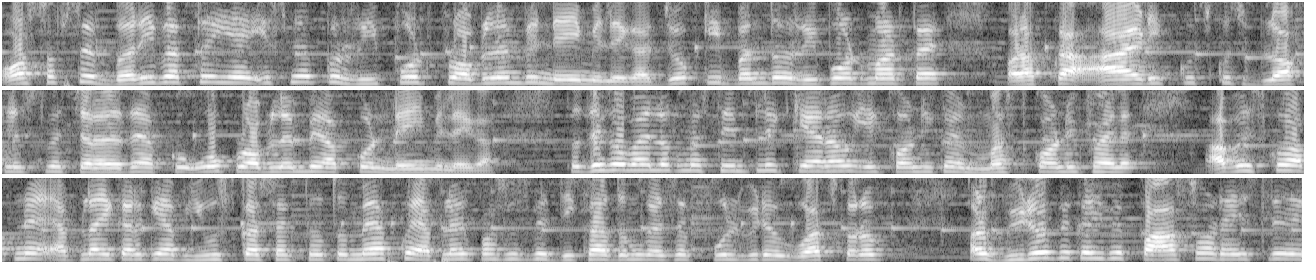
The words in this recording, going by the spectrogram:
और सबसे बड़ी बात तो ये है, इसमें आपको रिपोर्ट प्रॉब्लम भी नहीं मिलेगा। जो कि बंदो रिपोर्ट मारता है और आपका आई कुछ कुछ ब्लॉक लिस्ट में चला जाता है, आपको वो प्रॉब्लम भी आपको नहीं मिलेगा। तो देखो भाई लोग, मैं सिंपली कह रहा हूँ, ये फ़ाइल मस्त फ़ाइल है। अब इसको अपने अप्लाई करके आप यूज़ कर सकते हो। तो मैं आपको अप्लाई प्रोसेस भी दिखा दूँगा ऐसे फुल वीडियो वॉच करो। और वीडियो पे कहीं पे पासवर्ड है, इसलिए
